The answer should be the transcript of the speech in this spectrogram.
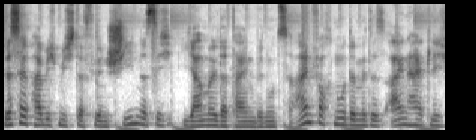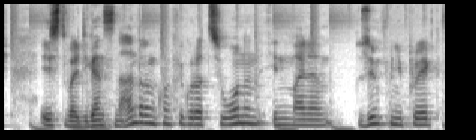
Deshalb habe ich mich dafür entschieden, dass ich YAML-Dateien benutze. Einfach nur, damit es einheitlich ist, weil die ganzen anderen Konfigurationen in meinem Symfony-Projekt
